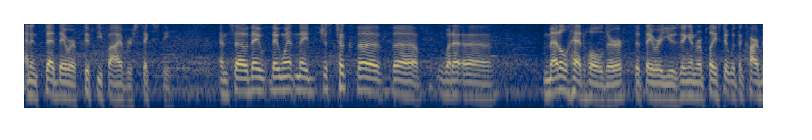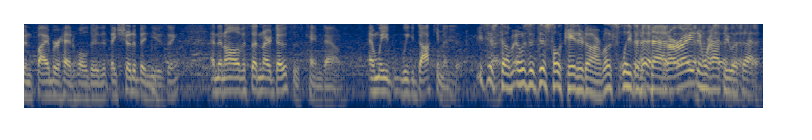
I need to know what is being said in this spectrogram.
and instead they were 55 or 60. And so they, they went and they just took the, the what, uh, metal head holder that they were using and replaced it with the carbon fiber head holder that they should have been using, and then all of a sudden our doses came down and we, we document it. You just right? tell me, it was a dislocated arm. Let's leave it at that, all right? And we're happy with that.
